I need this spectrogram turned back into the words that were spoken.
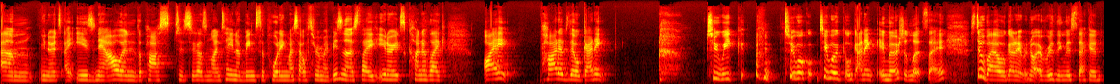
Um, you know, it's eight years now, and the past since 2019, I've been supporting myself through my business. Like, you know, it's kind of like I, part of the organic two week, two, two week organic immersion, let's say, still buy organic, but not everything this second.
